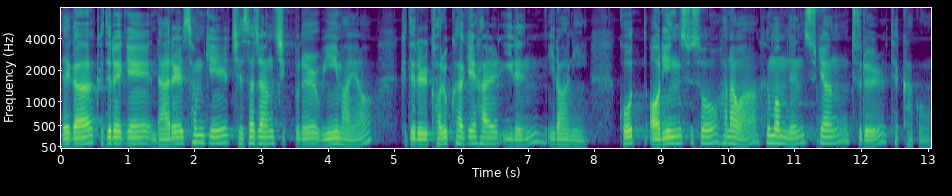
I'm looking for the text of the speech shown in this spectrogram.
내가 그들에게 나를 섬길 제사장 직분을 위임하여 그들을 거룩하게 할 일은 이러하니 곧 어린 수소 하나와 흠없는 수량 둘을 택하고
